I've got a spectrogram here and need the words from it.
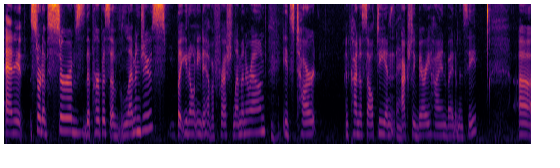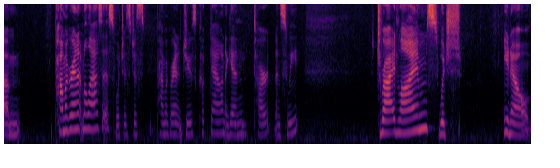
And it sort of serves the purpose of lemon juice, but you don't need to have a fresh lemon around. It's tart and kind of salty and Same. actually very high in vitamin C. Um, pomegranate molasses, which is just pomegranate juice cooked down, again, tart and sweet. Dried limes, which, you know,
